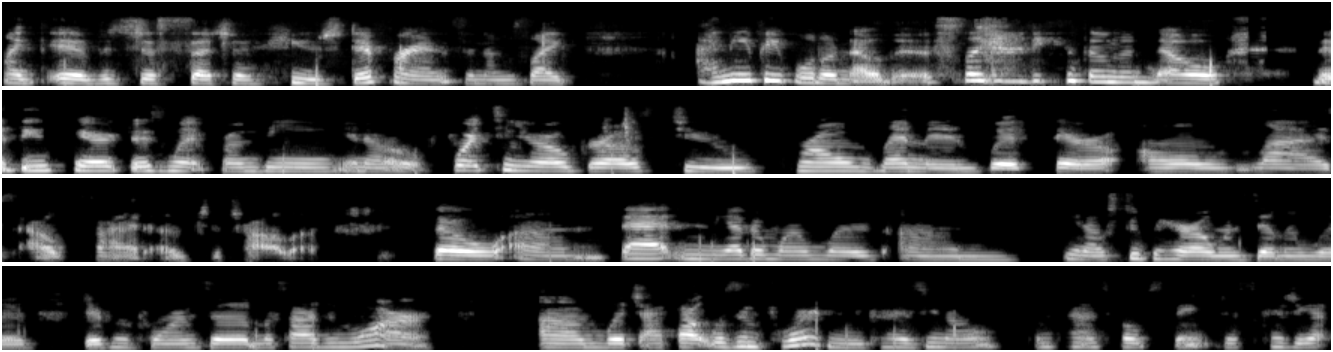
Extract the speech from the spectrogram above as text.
Like it was just such a huge difference, and I was like, I need people to know this. Like I need them to know that these characters went from being, you know, 14 year old girls to grown women with their own lives outside of T'Challa. So um, that and the other one was, um, you know, superheroines dealing with different forms of misogynoir, um, which I thought was important because, you know, sometimes folks think just because you got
